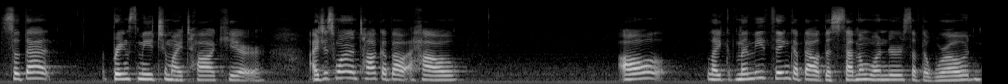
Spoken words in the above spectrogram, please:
So that brings me to my talk here. I just want to talk about how all, like, when we think about the seven wonders of the world,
